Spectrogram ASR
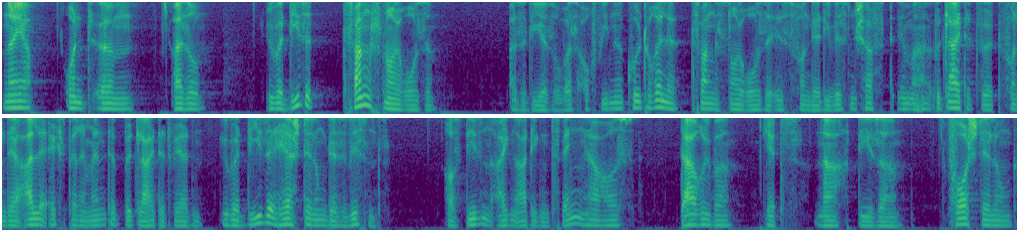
Naja, und ähm, also über diese Zwangsneurose, also die ja sowas auch wie eine kulturelle Zwangsneurose ist, von der die Wissenschaft immer begleitet wird, von der alle Experimente begleitet werden, über diese Herstellung des Wissens, aus diesen eigenartigen Zwängen heraus, darüber jetzt nach dieser Vorstellung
